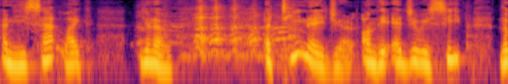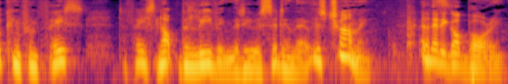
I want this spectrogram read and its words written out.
and he sat like, you know, a teenager on the edge of his seat, looking from face to face, not believing that he was sitting there. It was charming. And then it got boring.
